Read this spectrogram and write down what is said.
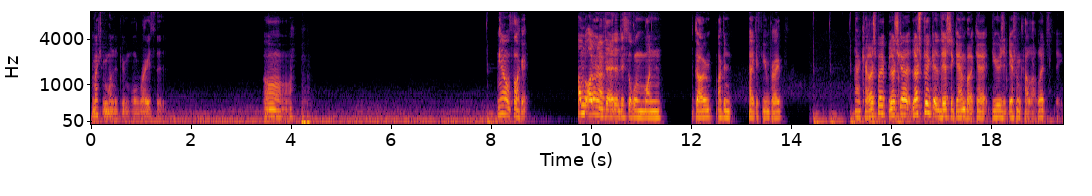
I'm actually want to do more races. Oh. Know, fuck it. I'm, I don't have to edit this all in one go. I can take a few breaks. Okay, let's pick, let's get, let's pick this again, but get, use a different color. Let's see.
